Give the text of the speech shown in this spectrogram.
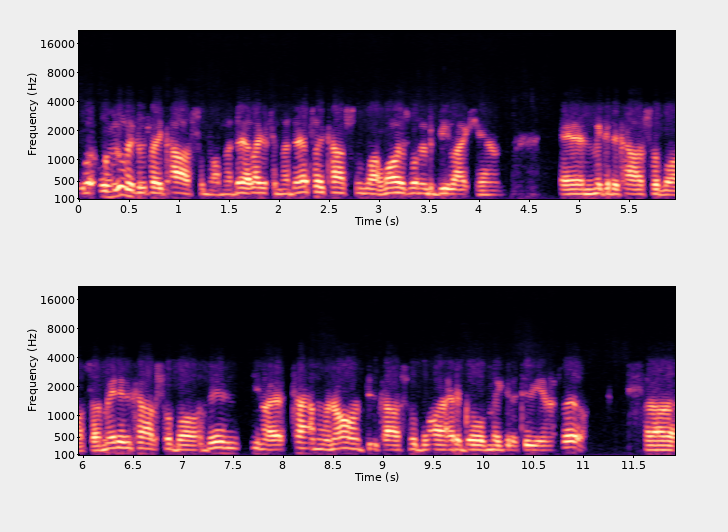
was really to play college football. My dad, like I said, my dad played college football. I've always wanted to be like him and make it to college football. So I made it to college football. Then, you know, as time went on through college football, I had a goal of making it to the NFL. Uh,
